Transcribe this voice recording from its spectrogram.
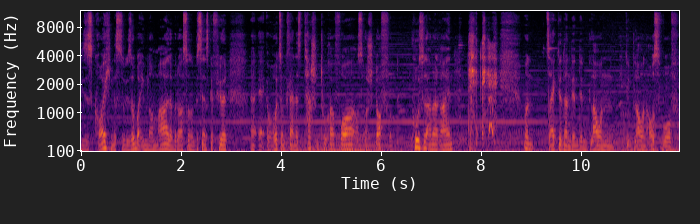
dieses Keuchen ist sowieso bei ihm normal, aber du hast so ein bisschen das Gefühl, äh, er holt so ein kleines Taschentuch hervor aus, aus Stoff und hustet einmal rein und zeigt dir dann den, den blauen, den blauen Auswurf.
